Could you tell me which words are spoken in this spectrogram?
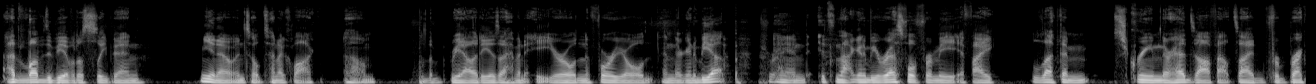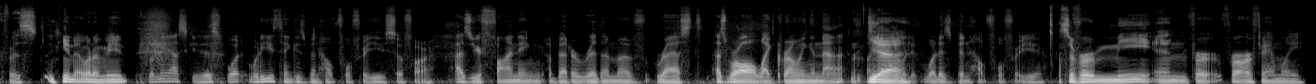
I'd love to be able to sleep in, you know, until 10 o'clock. Um, the reality is, I have an eight year old and a four year old, and they're going to be up. Right. And it's not going to be restful for me if I let them scream their heads off outside for breakfast. You know what I mean? Let me ask you this: what What do you think has been helpful for you so far, as you're finding a better rhythm of rest, as we're all like growing in that? Like, Yeah. What, what has been helpful for you? So for me and for for our family,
